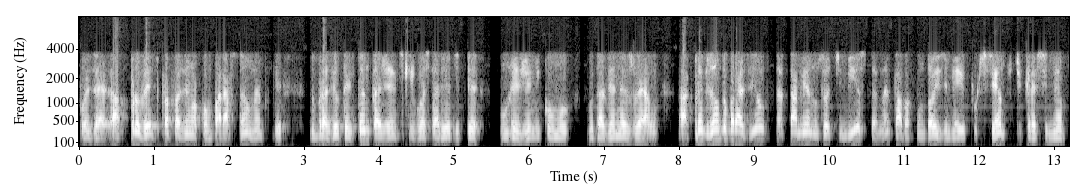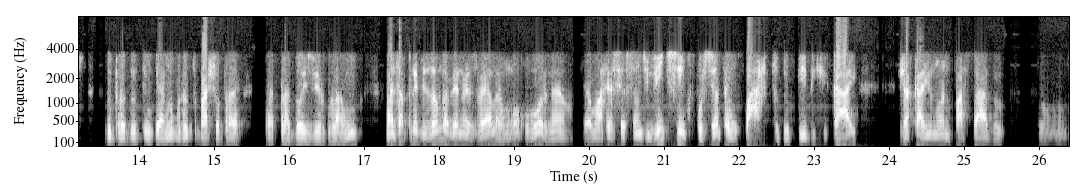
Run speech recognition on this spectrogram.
Pois é, aproveito para fazer uma comparação, né? porque no Brasil tem tanta gente que gostaria de ter um regime como o da Venezuela. A previsão do Brasil está tá menos otimista, estava né? com 2,5% de crescimento do produto interno bruto, baixou para é, 2,1%. Mas a previsão da Venezuela é um horror, né? É uma recessão de 25%, é um quarto do PIB que cai. Já caiu no ano passado uns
